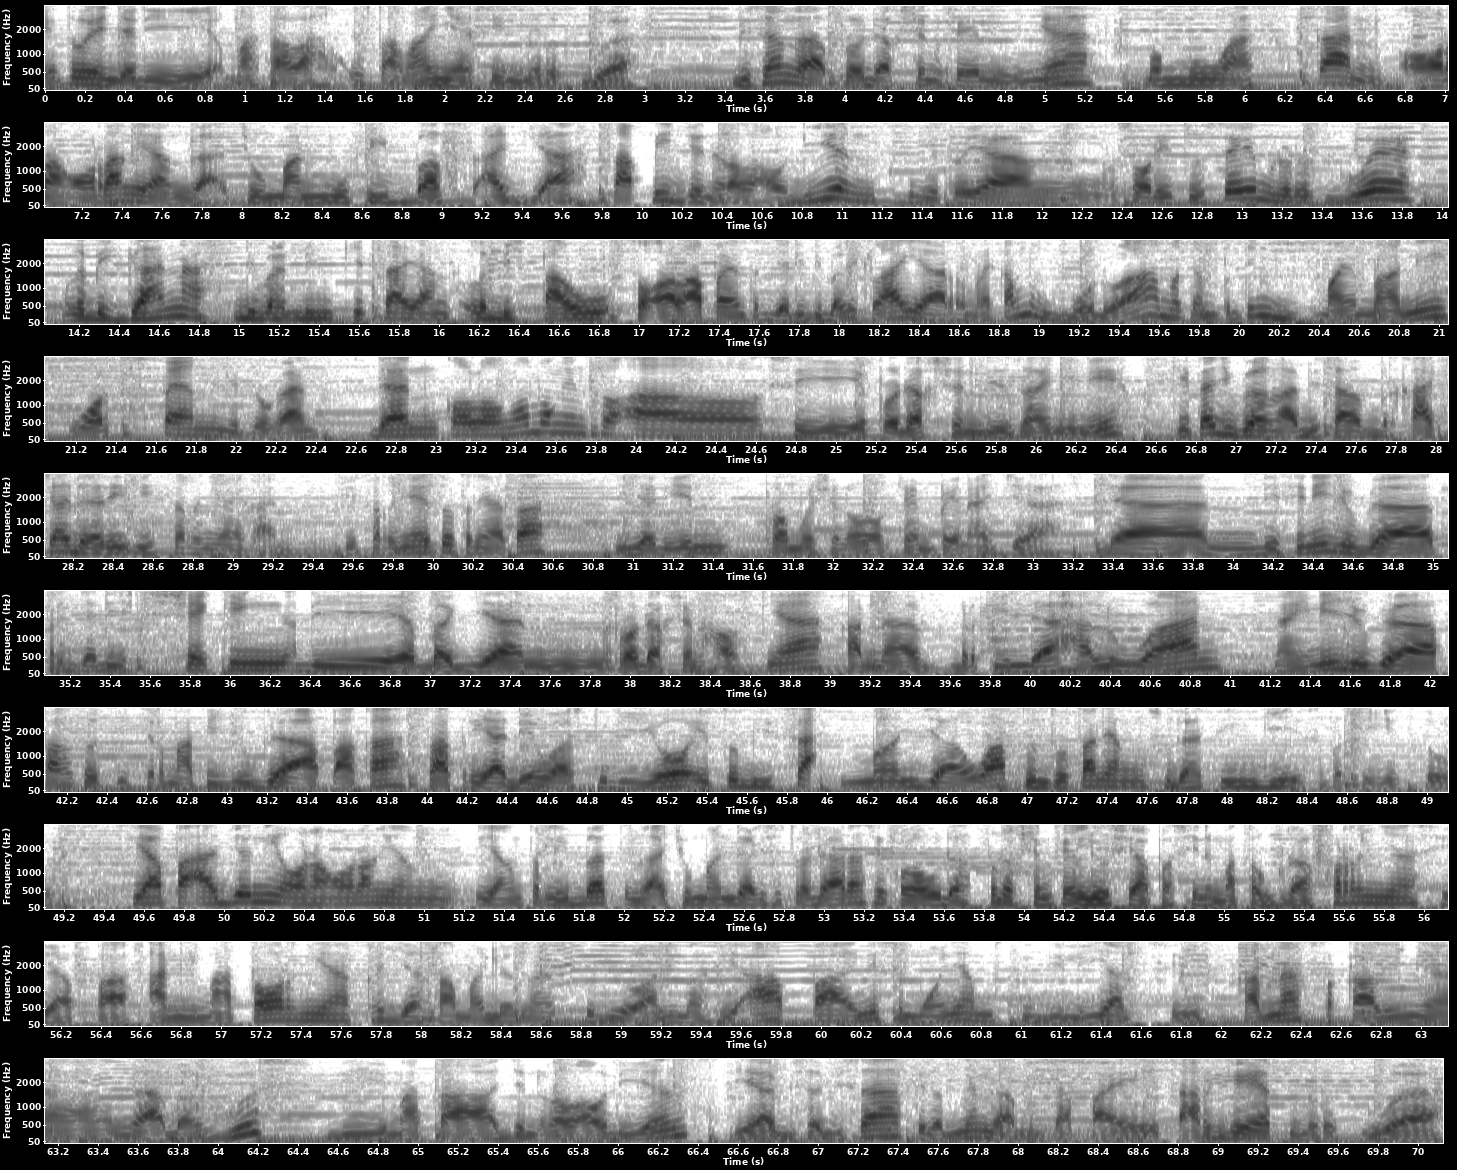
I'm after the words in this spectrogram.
Itu yang jadi masalah utamanya sih menurut gue bisa nggak production value-nya memuaskan orang-orang yang nggak cuman movie buffs aja tapi general audience gitu yang sorry to say menurut gue lebih ganas dibanding kita yang lebih tahu soal apa yang terjadi di balik layar. Mereka membodoh amat yang penting my money worth spend gitu kan. Dan kalau ngomongin soal si production design ini kita juga nggak bisa berkaca dari teasernya kan. Teasernya itu ternyata dijadiin promotional campaign aja. Dan di sini juga terjadi shaking di bagian production house-nya karena berpindah haluan Nah ini juga patut dicermati juga apakah Satria Dewa Studio itu bisa menjawab tuntutan yang sudah tinggi seperti itu. Siapa aja nih orang-orang yang yang terlibat nggak cuma dari sutradara sih kalau udah production value siapa sinematografernya, siapa animatornya, kerjasama dengan studio animasi apa ini semuanya mesti dilihat sih karena sekalinya nggak bagus di mata general audience ya bisa-bisa filmnya nggak mencapai target menurut gua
